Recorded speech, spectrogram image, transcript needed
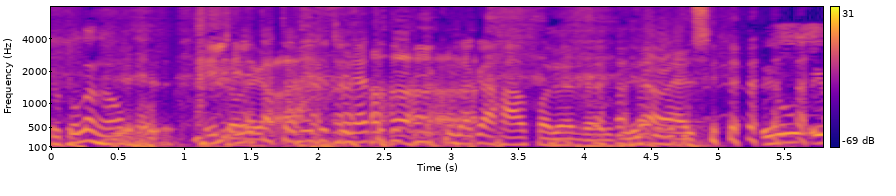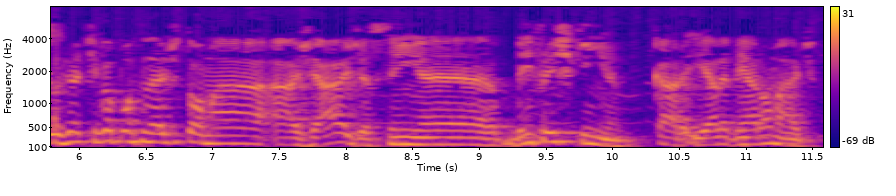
Eu tô lá não, Ele, ele tá tomando direto do bico na garrafa, né, velho? eu, eu já tive a oportunidade de tomar a Jade, assim, é bem fresquinha. Cara, e ela é bem aromática.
